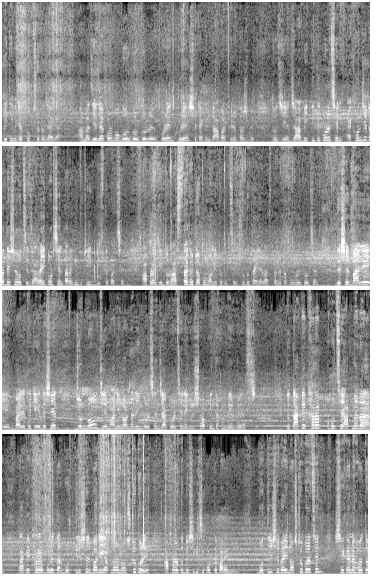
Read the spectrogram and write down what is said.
পৃথিবীটা খুব ছোট জায়গা। আমরা যে যা করব, গোল গোল করে করে ঘুরে সেটা কিন্তু আবার ফেরত আসবে। তো যে, যা বিকৃতি করেছেন, এখন যেটা দেশে হচ্ছে, যারাই করছেন, তারা কিন্তু ঠিক বুঝতে পারছেন। আপনারা কিন্তু রাস্তাঘাটে অপমানিত হচ্ছেন। শুধু তাই না, রাস্তাঘাটে অপমানিত হচ্ছেন। দেশের বাইরে বাইরে থেকে এদেশের জন্য যে মানি লন্ডারিং করেছেন, যা করেছেন, এগুলি সব কিন্তু এখন বের হয়ে আসছে। তো তাকে খারাপ হচ্ছে আপনারা, তাকে খারাপ বলে তার বত্রিশের বাড়ি আপনারা নষ্ট করে আপনারা তো বেশি কিছু করতে পারেননি। বত্রিশের বাড়ি নষ্ট করেছেন, সেখানে হয়তো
